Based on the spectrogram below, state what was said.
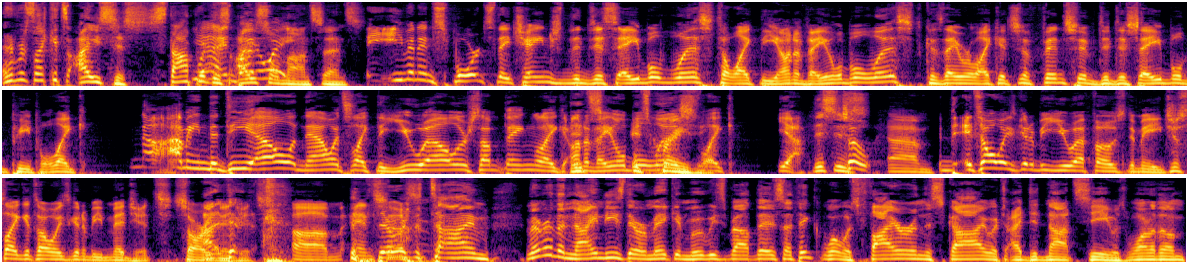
And everyone's like, it's ISIS. Stop with this and by the ISIL way, nonsense. even in sports, they changed the disabled list to like the unavailable list because they were like, it's offensive to disabled people. Like, no, I mean, the DL and now it's like the UL or something, like unavailable it's list. crazy. Like, yeah. This is, so, um, it's always going to be UFOs to me, just like it's always going to be midgets. Sorry, I- midgets. Um, and so there so, was a time, remember the 90s, they were making movies about this? I think what was Fire in the Sky, which I did not see, was one of them.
